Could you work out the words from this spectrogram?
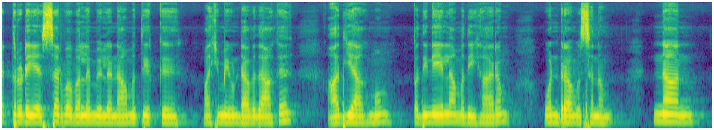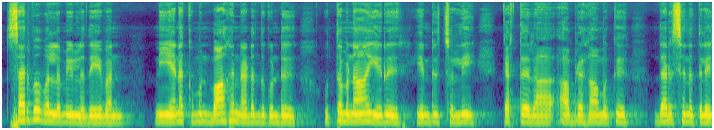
கர்த்தருடைய சர்வ வல்லமையுள்ள நாமத்திற்கு மகிமை உண்டாவதாக. ஆதியாகமும் பதினேழாம் அதிகாரம் ஒன்றாம் வசனம். நான் சர்வ வல்லமையுள்ள தேவன் நீ எனக்கு முன்பாக நடந்து கொண்டு உத்தமனாயிரு என்று சொல்லி கர்த்தர் ஆப்ரஹாமுக்கு தரிசனத்திலே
